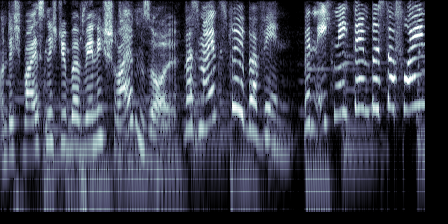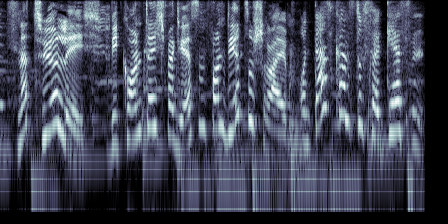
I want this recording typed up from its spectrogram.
Und ich weiß nicht, über wen ich schreiben soll. Was meinst du über wen? Bin ich nicht dein bester Freund? Natürlich. Wie konnte ich vergessen, von dir zu schreiben? Und das kannst du vergessen.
